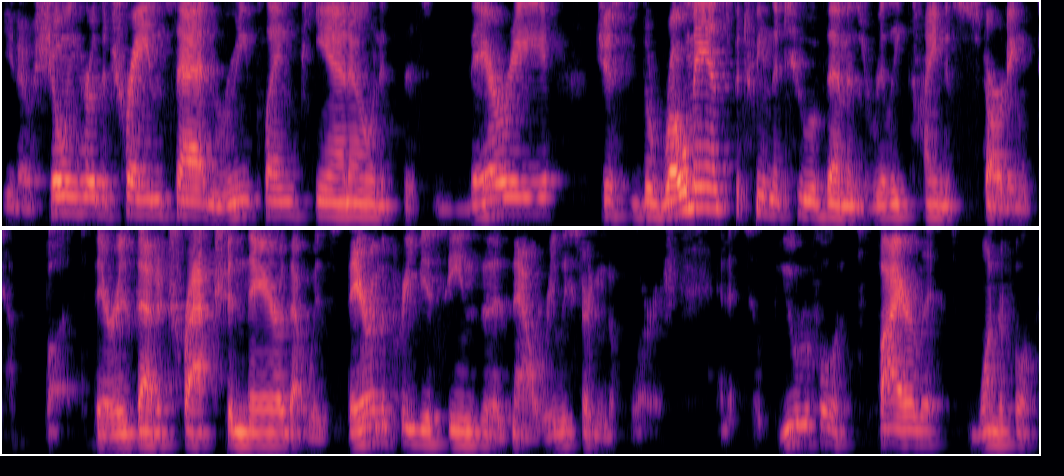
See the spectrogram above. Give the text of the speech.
you know, showing her the train set and Rooney playing piano, and it's this very just the romance between the two of them is really kind of starting to bud. There is that attraction there that was there in the previous scenes that is now really starting to flourish. And it's so beautiful and it's firelit, it's wonderful.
